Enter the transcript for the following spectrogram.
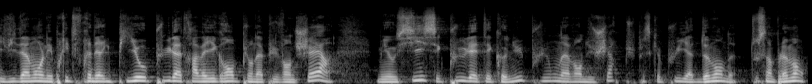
Évidemment, les prix de Frédéric Pillot, plus il a travaillé grand, plus on a pu vendre cher. Mais aussi, c'est que plus il a été connu, plus on a vendu cher, plus- parce que plus il y a de demandes, tout simplement.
